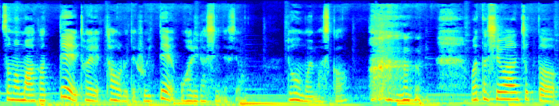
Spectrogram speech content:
そのまま上がってトイレタオルで拭いて終わりらしいんですよ。どう思いますか？私はちょっと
